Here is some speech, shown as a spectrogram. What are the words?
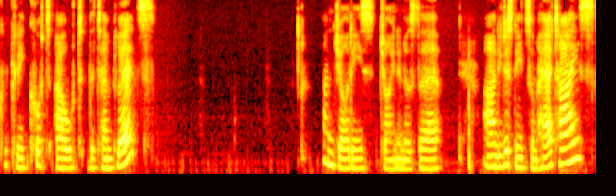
quickly cut out the templates. And Geordie's joining us there. And you just need some hair ties.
